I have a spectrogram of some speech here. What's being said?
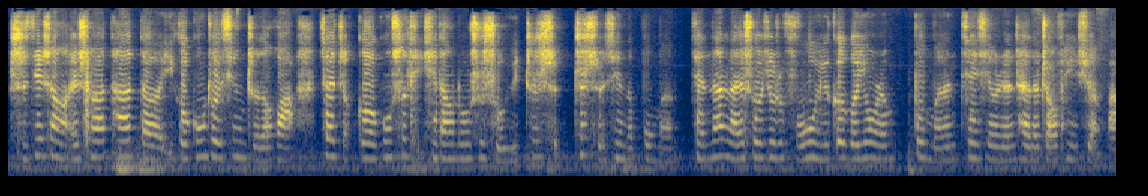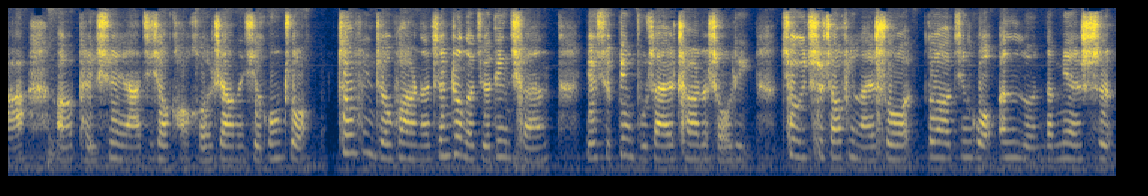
实际上，HR 它的一个工作性质的话，在整个公司体系当中是属于支持支持性的部门。简单来说，就是服务于各个用人部门进行人才的招聘、选拔、呃培训呀、绩效考核这样的一些工作。招聘这块呢，真正的决定权也许并不在 HR 的手里。就一次招聘来说，都要经过 N 轮的面试，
